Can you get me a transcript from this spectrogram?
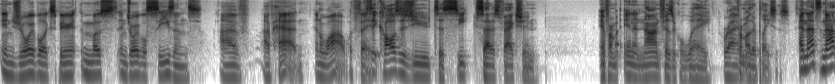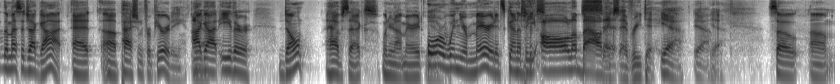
enjoyable experience most enjoyable seasons I've I've had in a while with faith. Because it causes you to seek satisfaction and from in a non physical way Right. from other places. And that's not the message I got at uh, Passion for Purity. I got either don't have sex when you're not married, or when you're married, it's going to be all about Sex it. every day. Yeah, yeah, Yeah. So, um,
